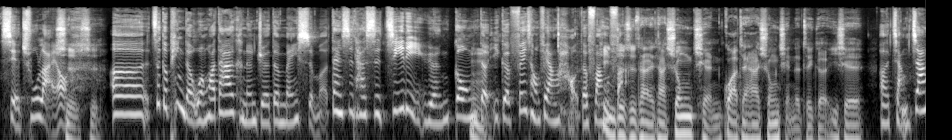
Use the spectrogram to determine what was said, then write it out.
写出来哦。是是。呃，这个 Pin 的文化，大家可能觉得没什么，但是它是激励员工的一个非常非常好的方法。就是在他胸前挂在他胸前的这个一些呃奖章。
